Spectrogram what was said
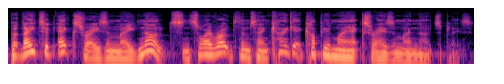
but they took x rays and made notes. And so I wrote to them saying, Can I get a copy of my x rays and my notes, please?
